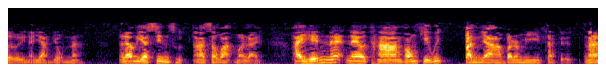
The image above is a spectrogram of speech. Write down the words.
เลยนะญาติโยมนะ แล้วอย่าสิ้นสุดอาสวะเมื่อไรให้เห็นแนะแนวทางของชีวิตปัญญาบารมีซะเถิดนะ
